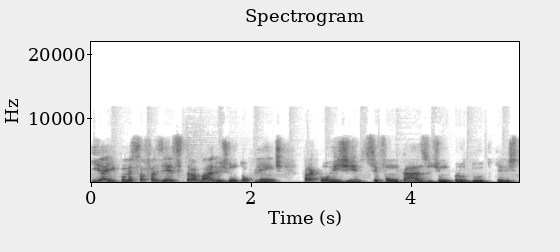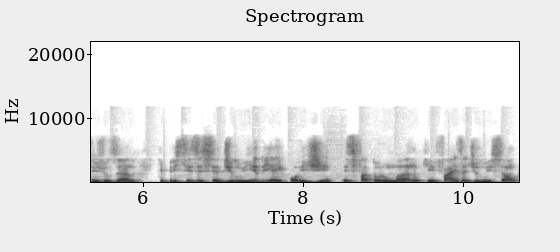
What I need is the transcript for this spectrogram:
E aí começar a fazer esse trabalho junto ao cliente para corrigir, se for um caso de um produto que ele esteja usando que precise ser diluído, e aí corrigir esse fator humano que faz a diluição,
